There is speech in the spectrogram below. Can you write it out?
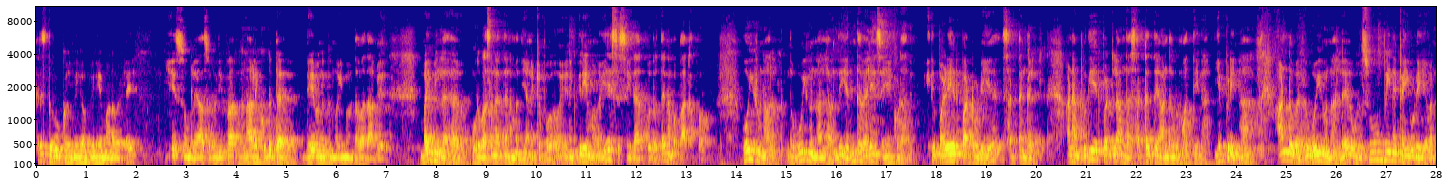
கிறிஸ்துவுக்குள் மிக பிரியமானவர்களே இயேசு உங்களை ஆசிர்வதிப்பார். நாளை கொடுத்த தேவனுக்கு மகிமை உண்டவதாக. பைபிளில் ஒரு வசனத்தை நம்ம தியானிக்க போகிறோம் எனக்கு பிரியமான இயேசு செய்த அற்புதத்தை நம்ம பார்க்க போகிறோம் ஓய்வு நாள். இந்த ஓய்வு நாளில் வந்து எந்த வேலையும் செய்யக்கூடாது. இது பழைய ஏற்பாட்டுடைய சட்டங்கள். ஆனால் புதிய ஏற்பாட்டில் அந்த சட்டத்தை ஆண்டவர் மாற்றினார் எப்படின்னா ஆண்டவர் ஓய்வு நாளில் ஒரு சூம்பின கையுடையவன்.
